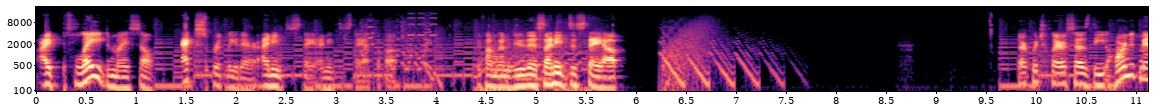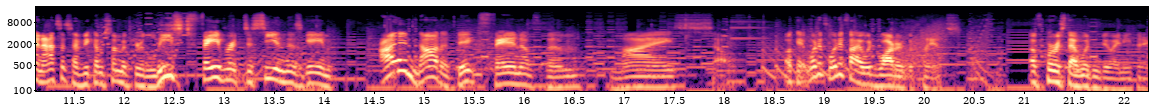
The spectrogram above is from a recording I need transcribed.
I played myself expertly there. I need to stay. I need to stay up above. If I'm gonna do this, I need to stay up. Dark Witch Claire says, the Hornet Man assets have become some of your least favorite to see in this game. I'm not a big fan of them myself. Okay, what if what if I would water the plants? Of course that wouldn't do anything.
